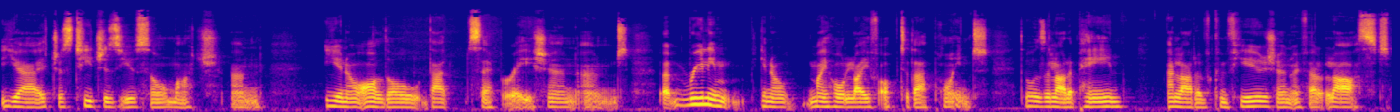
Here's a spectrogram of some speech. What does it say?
yeah, it just teaches you so much and you know, although that separation and uh, really, you know, my whole life up to that point, there was a lot of pain, a lot of confusion. I felt lost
